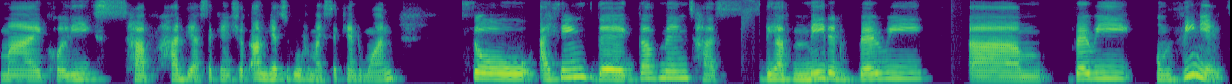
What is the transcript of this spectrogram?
my colleagues have had their second shot. I'm yet to go for my second one. So I think the government has they have made it very um, very convenient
